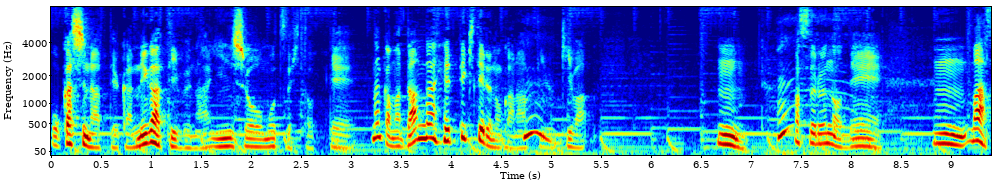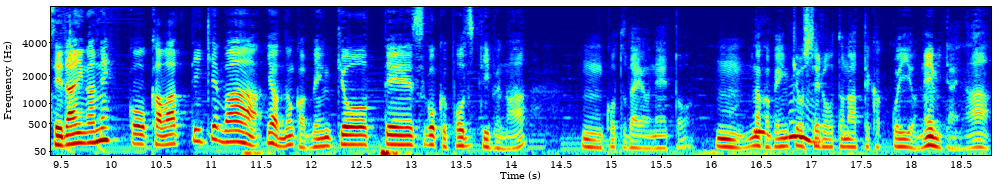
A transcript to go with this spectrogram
おかしなっていうか、ネガティブな印象を持つ人って、なんかまあだんだん減ってきてるのかなっていう気は、うん、うん、まあ、するので、うん、まあ世代がね、こう変わっていけば、いや、なんか勉強ってすごくポジティブな、うん、ことだよねと。うん、なんか勉強してる大人ってかっこいいよね、みたいな。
